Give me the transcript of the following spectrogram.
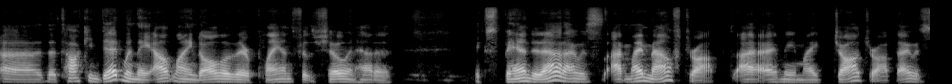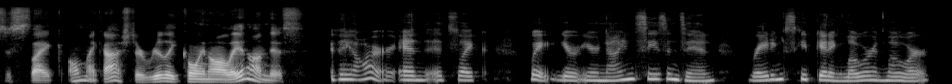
uh the Talking Dead when they outlined all of their plans for the show and how to expand it out. I was I, my mouth dropped. I, I mean my jaw dropped. I was just like, oh my gosh, they're really going all in on this. They are, and it's like, wait, you're you're nine seasons in, ratings keep getting lower and lower,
